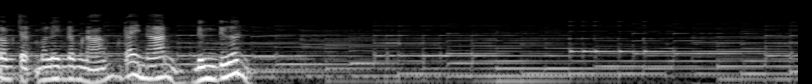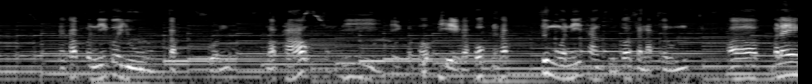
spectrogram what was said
กำจัดแมลงดำหนามได้นาน 1 เดือน นะครับ วันนี้ก็อยู่กับสวนมะพร้าวของพี่เอกภพพี่เอกภพนะครับ ซึ่งวันนี้ทางศูนย์ก็สนับสนุนเอ่อแมลง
